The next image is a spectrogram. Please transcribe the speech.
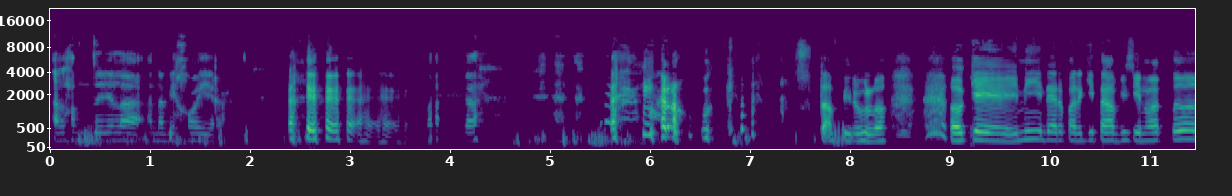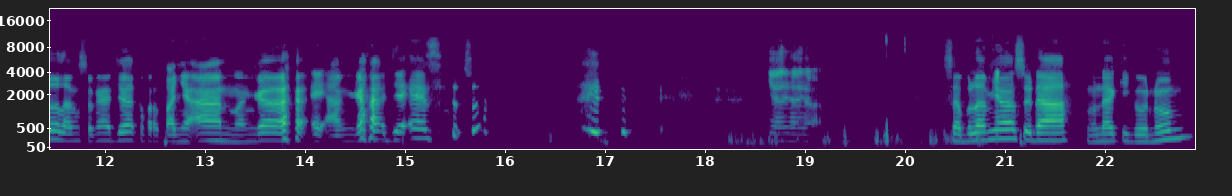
Alhamdulillah, Nabi khair. Marah buka. Astagfirullah. Oke, ini daripada kita habisin waktu, langsung aja ke pertanyaan. Angga, eh Angga, JS. Ya, ya, ya. Sebelumnya sudah mendaki gunung.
